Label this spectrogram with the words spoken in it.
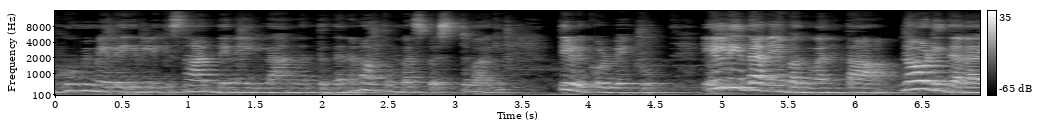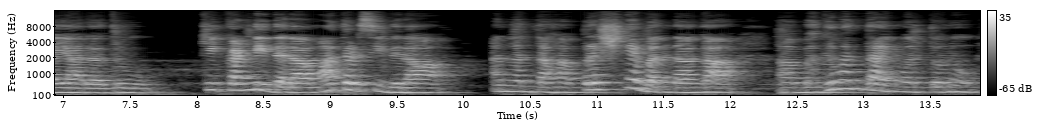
ಭೂಮಿ ಮೇಲೆ ಇರಲಿಕ್ಕೆ ಸಾಧ್ಯನೇ ಇಲ್ಲ ಅನ್ನುವಂಥದ್ದನ್ನು ನಾವು ತುಂಬಾ ಸ್ಪಷ್ಟವಾಗಿ ತಿಳ್ಕೊಳ್ಬೇಕು. ಎಲ್ಲಿದ್ದಾನೆ ಭಗವಂತ? ನೋಡಿದಾರ ಯಾರಾದರೂ? ಕಿ ಕಂಡಿದ್ದಾರಾ ಮಾತಾಡಿಸಿದಾರಾ? ಅನ್ನುವಂತಹ ಪ್ರಶ್ನೆ ಬಂದಾಗ ಭಗವಂತ ಎನ್ನುವಂಥವನು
